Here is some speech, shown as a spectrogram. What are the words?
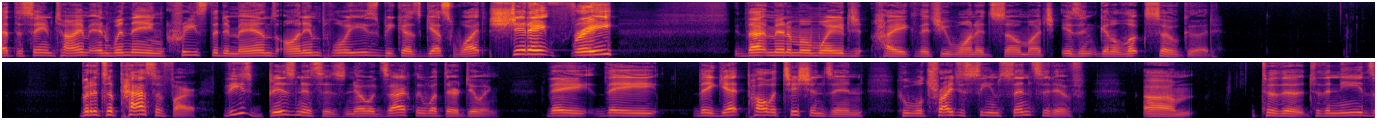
at the same time and when they increase the demands on employees because guess what? Shit ain't free. That minimum wage hike that you wanted so much isn't going to look so good. But it's a pacifier. These businesses know exactly what they're doing. They they they get politicians in who will try to seem sensitive um to the to the needs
